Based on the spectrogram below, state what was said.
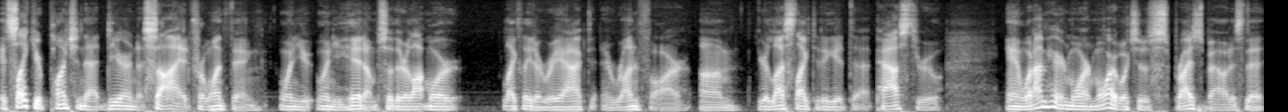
it's like you're punching that deer in the side for one thing when you when you hit them. So they're a lot more likely to react and run far. Um, you're less likely to get that pass through. And what I'm hearing more and more, which is surprised about, is that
